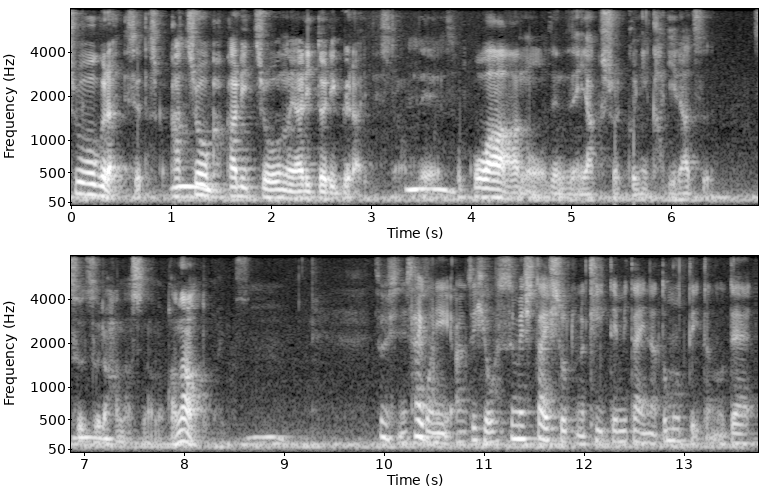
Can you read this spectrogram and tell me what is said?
課長ぐらいですよ、確か。課長、係長のやりとりぐらいでしたので、うんそこは、あの、全然役職に限らず、通ずる話なのかなと思います。そそうですね最後にあぜひお勧めしたい人というのを聞いてみたいなと思っていたので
